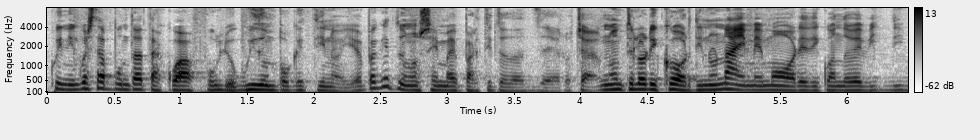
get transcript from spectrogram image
quindi in questa puntata qua Fulvio guido un pochettino io, perché tu non sei mai partito da zero, cioè non te lo ricordi, non hai memoria di quando avevi... di-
